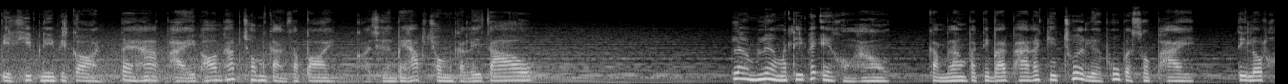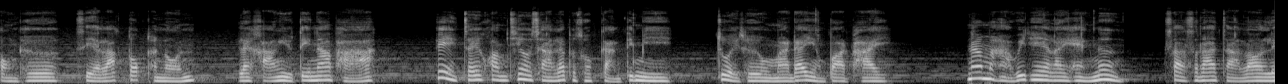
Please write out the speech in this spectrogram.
ปิดคลิปนี้ไปก่อน แต่หากไผ่พร้อมรับชมการสปอยก็เชิญไปรับชมกันเลยเจ้า เริ่มเรื่องมาที่พระเอกของเฮา กำลังปฏิบัติภารกิจช่วยเหลือผู้ประสบภัยตีรถของเธอเสียหลักตกถนน และค้างอยู่ที่หน้าผาพระเอกใจความเชี่ยวชาญและประสบการณ์ที่มีช่วยเธอออกมาได้อย่างปลอดภัย หน้ามหาวิทยาลัยแห่งหนึ่ง ศาสตราจารย์ลอเร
